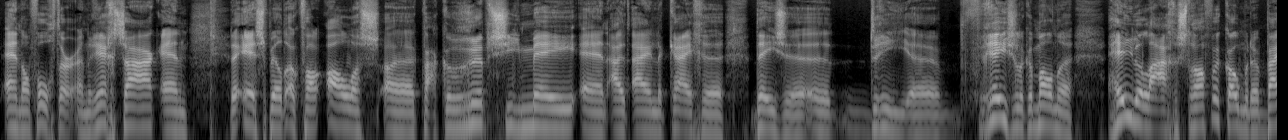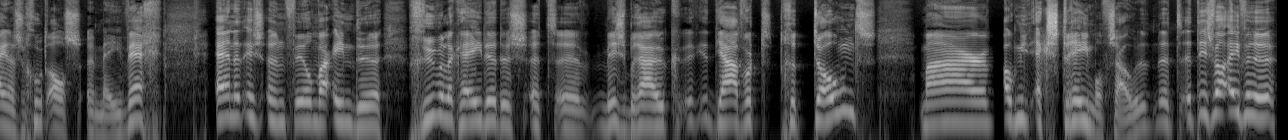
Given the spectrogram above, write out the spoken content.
En dan volgt er een rechtszaak en er speelt ook van alles uh, qua corruptie mee. En uiteindelijk krijgen deze drie vreselijke mannen hele lage straffen, komen er bijna zo goed als mee weg. En het is een film waarin de gruwelijkheden, dus het uh, misbruik, ja, het wordt getoond, maar ook niet extreem of zo. Het, het is wel even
